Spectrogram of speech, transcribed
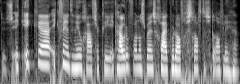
dus ik, ik, eh, ik vind het een heel gaaf circuit. Ik hou ervan als mensen gelijk worden afgestraft als ze eraf liggen.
